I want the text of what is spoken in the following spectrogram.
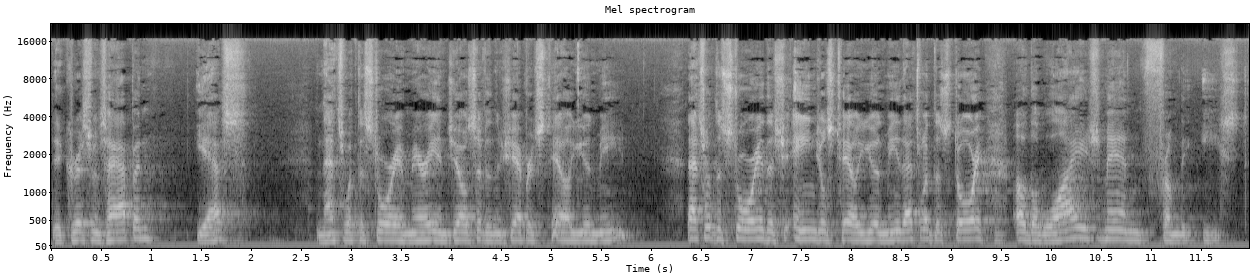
Did Christmas happen? Yes. And that's what the story of Mary and Joseph and the shepherds tell you and me. That's what the story of the angels tell you and me. That's what the story of the wise men from the east,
